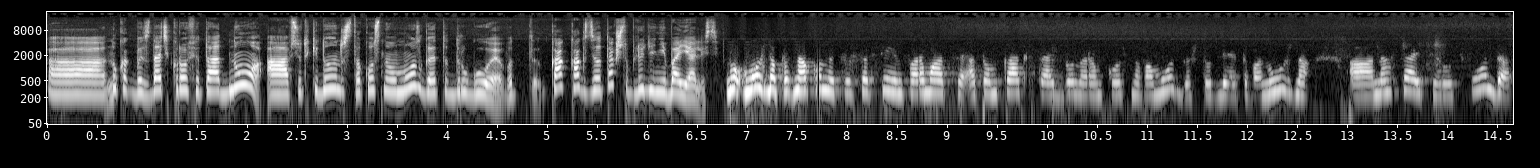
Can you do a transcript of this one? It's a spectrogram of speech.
Э, ну, как бы сдать кровь это одно, а все-таки донорство костного мозга это другое. Вот как, как сделать так, чтобы люди не боялись? Ну, можно познакомиться со всей информацией о том, как стать донором костного мозга, что для этого нужно. А на сайте Русфонда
